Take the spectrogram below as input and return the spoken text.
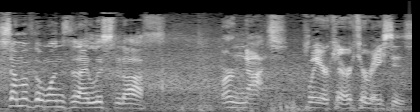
some of the ones that I listed off are not player character races.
